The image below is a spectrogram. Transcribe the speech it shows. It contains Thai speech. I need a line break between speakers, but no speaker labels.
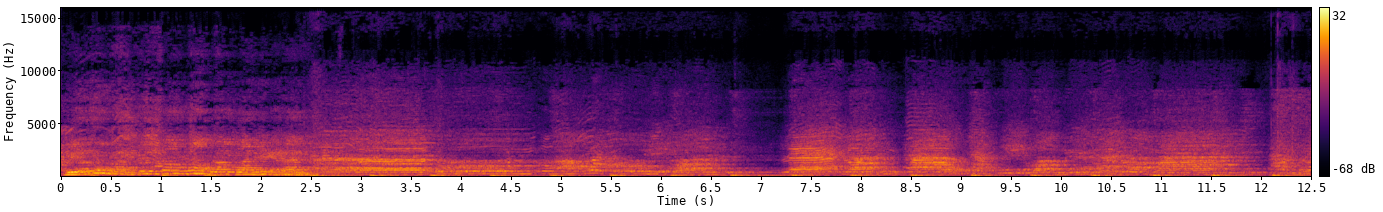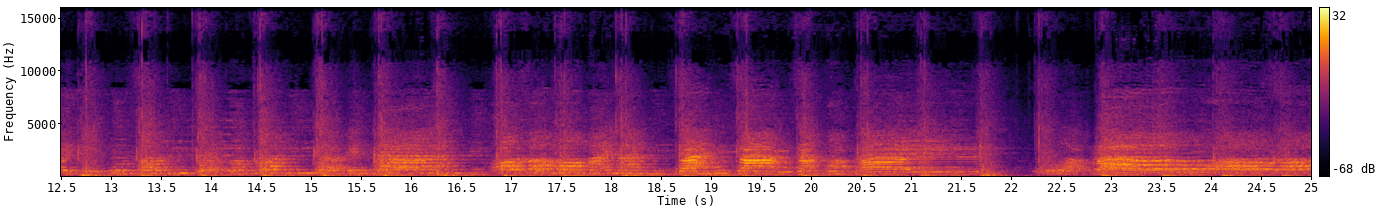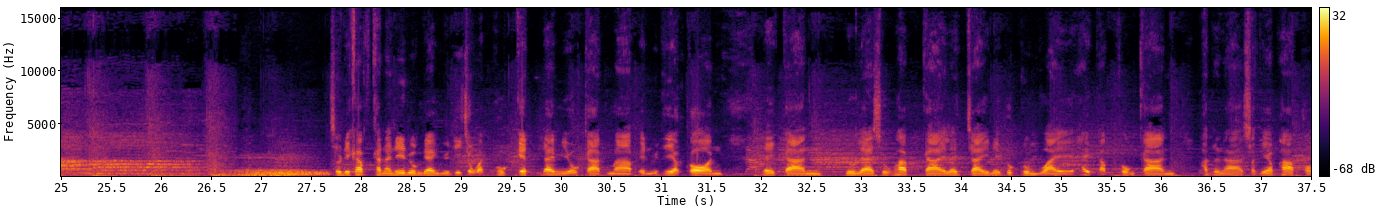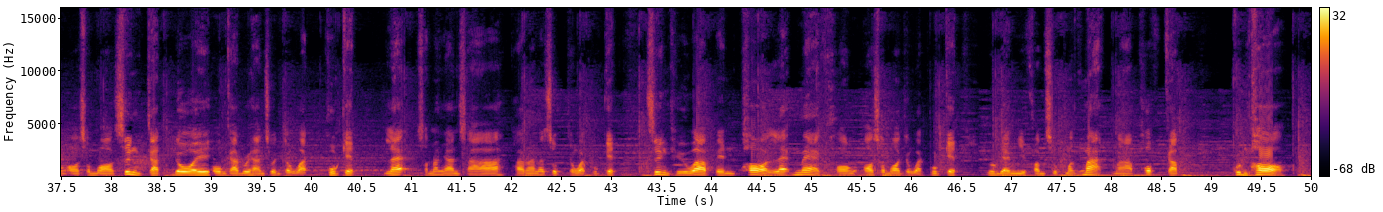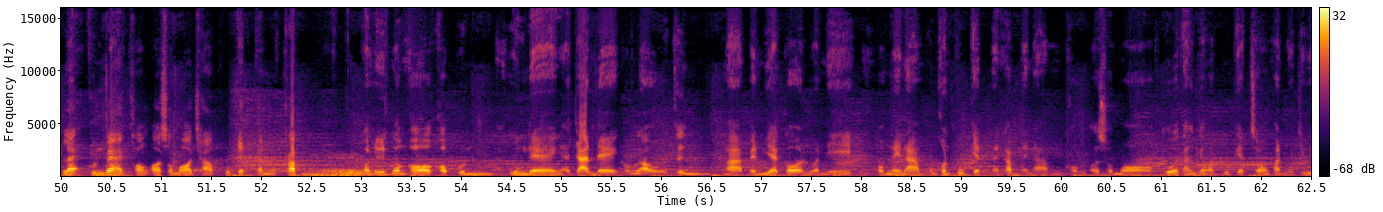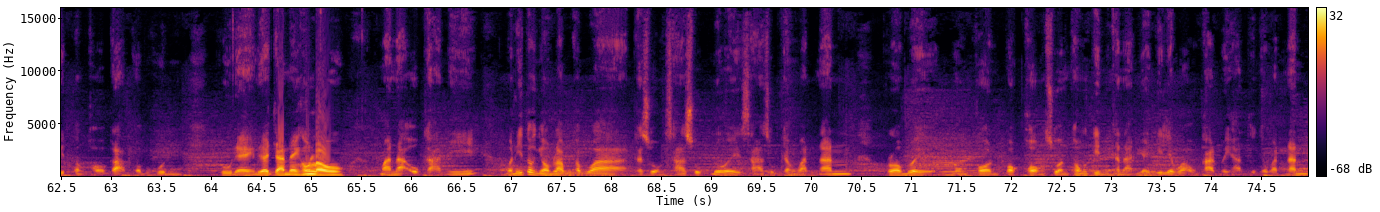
我要购买这一套 วัสดีครับขณะนี้ดวงแดงอยู่ที่จังหวัดภูเก็ต ได้มีโอกาสมาเป็นวิทยากร ในการดูแลสุขภาพกายและใจในทุกกลุ่มวัยให้กับโครงการพัฒนาศักยภาพของอสม ซึ่งจัดโดยองค์การบริหารส่วนจังหวัดภูเก็ต และสำนักงานสาธารณสุขจังหวัดภูเก็ต ซึ่งถือว่าเป็นพ่อและแม่ของอสม จังหวัดภูเก็ตดวงแดงมีความสุขมาก ๆ มาพบกับคุณพ่อและคุณแม่ของอสม ชาวภูเก็ตกันนะครับ
ก่อนอื่นต้องขอขอบคุณลุงแดงอาจารย์แดงของเรา ซึ่งมาเป็นวิทยากรวันนี้ ผมในนามของคนภูเก็ตนะครับในนามของอสมทั่วทั้งจังหวัดภูเก็ต 2,000กว่าชีวิตต้องขอกราบขอบพระคุณครูแดงหรืออาจารย์แดงของเรา มาณโอกาสนี้ วันนี้ต้องยอมรับครับว่ากระทรวงสาธารณสุขโดยสาธารณสุขจังหวัดนั้น พร้อมด้วยองค์กรปกครองส่วนท้องถิ่นขนาดใหญ่ที่เรียกว่าองค์การบริหารส่วนจังหวัดนั้น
